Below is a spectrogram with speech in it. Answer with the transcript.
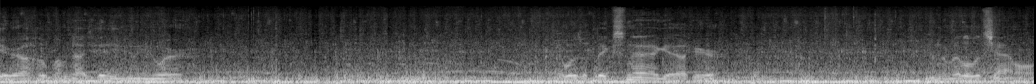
Here. I hope I'm not hitting anywhere. There was a big snag out here in the middle of the channel.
